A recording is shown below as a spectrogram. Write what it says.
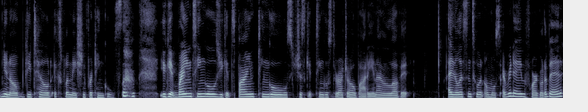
you know, detailed explanation for tingles. you get brain tingles, you get spine tingles, you just get tingles throughout your whole body, and I love it. I listen to it almost every day before I go to bed.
